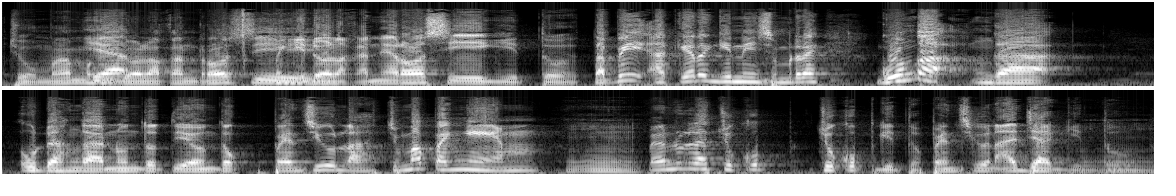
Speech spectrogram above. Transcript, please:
Cuma Ya, mengidolakan Rossi. mengidolakannya Rossi gitu. Tapi akhirnya gini sebenarnya gue nggak nggak udah nggak nuntut dia untuk pensiun lah. Cuma pengen Mm-mm. pengen udah cukup cukup gitu pensiun aja gitu. Mm.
